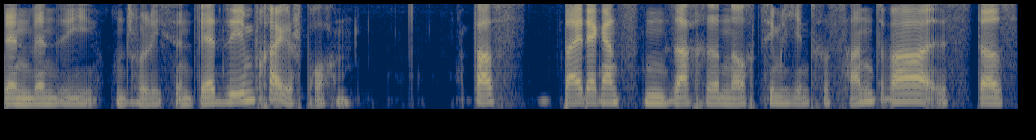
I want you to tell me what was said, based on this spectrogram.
denn wenn sie unschuldig sind, werden sie eben freigesprochen. Was bei der ganzen Sache noch ziemlich interessant war, ist, dass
